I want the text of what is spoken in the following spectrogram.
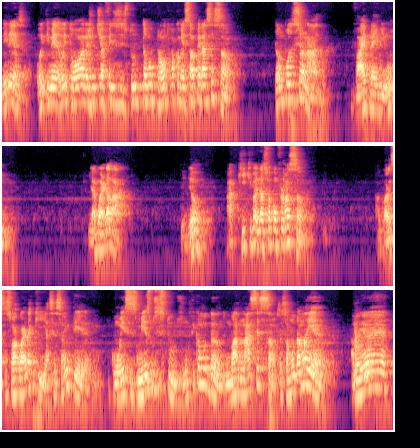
Beleza. 8, e meia, 8 horas a gente já fez os estudos, estamos prontos para começar a operar a sessão. Estamos posicionados. Vai para M1 e aguarda lá. Entendeu? Aqui que vai dar sua confirmação. Agora você só aguarda aqui, a sessão inteira, com esses mesmos estudos. Não fica mudando na, na sessão, você só muda amanhã. Amanhã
